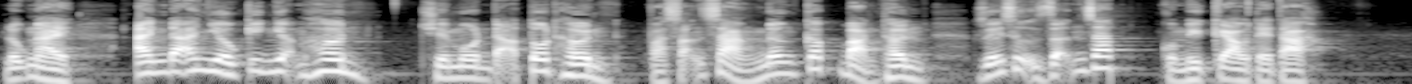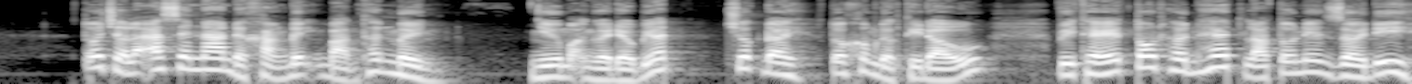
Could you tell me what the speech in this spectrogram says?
Lúc này, anh đã nhiều kinh nghiệm hơn, chuyên môn đã tốt hơn và sẵn sàng nâng cấp bản thân dưới sự dẫn dắt của Mikel Teta. Tôi trở lại Arsenal để khẳng định bản thân mình. Như mọi người đều biết, trước đây tôi không được thi đấu, vì thế tốt hơn hết là tôi nên rời đi.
